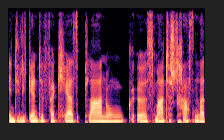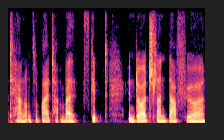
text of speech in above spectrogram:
intelligente Verkehrsplanung, äh, smarte Straßenlaternen und so weiter. Weil es gibt in Deutschland dafür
